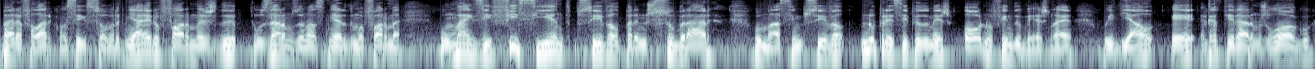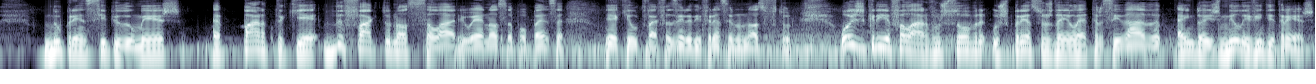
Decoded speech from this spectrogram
para falar consigo sobre dinheiro, formas de usarmos o nosso dinheiro de uma forma o mais eficiente possível para nos sobrar o máximo possível no princípio do mês ou no fim do mês, não é? O ideal é retirarmos logo no princípio do mês a parte que é de facto o nosso salário, é a nossa poupança, é aquilo que vai fazer a diferença no nosso futuro. Hoje queria falar-vos sobre os preços da eletricidade em 2023.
